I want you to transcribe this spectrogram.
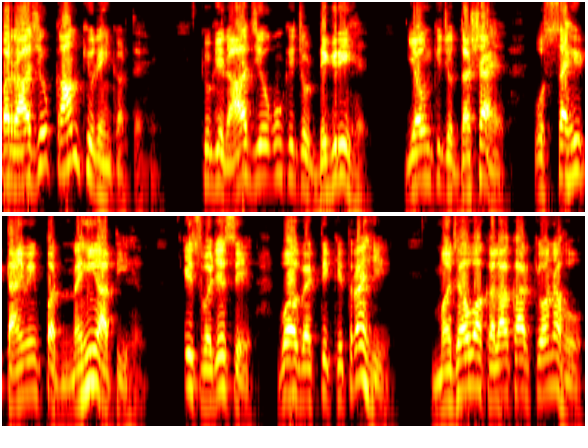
पर राजयोग काम क्यों नहीं करते हैं? क्योंकि राजयोगों की जो डिग्री है या उनकी जो दशा है, वो सही टाइमिंग पर नहीं आती है। इस वजह से वह व्यक्ति कितना ही मज़ा हुआ कलाकार क्यों ना हो,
